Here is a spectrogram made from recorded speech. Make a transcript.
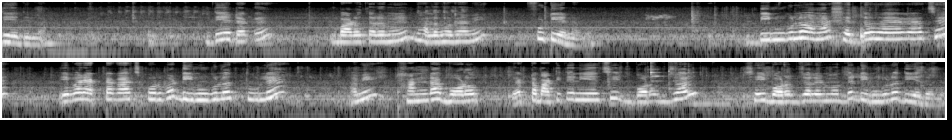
দিয়ে দিলাম দিয়ে এটাকে বারো তেরো মিনিট ভালোভাবে আমি ফুটিয়ে নেব। ডিমগুলো আমার সেদ্ধ হয়ে গেছে এবার একটা কাজ করব, ডিমগুলো তুলে আমি ঠান্ডা বরফ, একটা বাটিতে নিয়েছি বরফ জল, সেই বরফ জলের মধ্যে ডিমগুলো দিয়ে দেবো।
